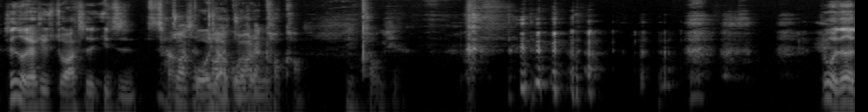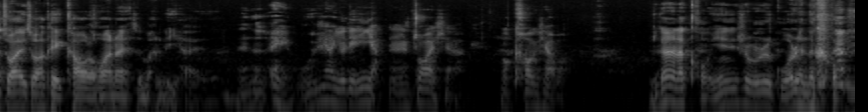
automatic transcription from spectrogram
伸手下去抓是一直长抓是国小抓抓了国中靠靠，你靠一下，如果真的抓一抓可以敲的话，那也是蛮厉害的。男生哎，我现在有点痒，哎抓一下，我靠一下吧。你刚才那口音是不是国人的口音？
